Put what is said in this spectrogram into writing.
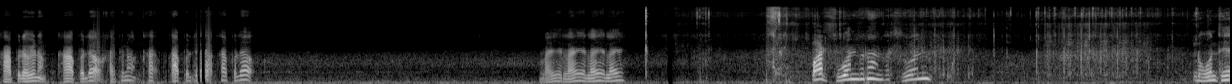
ขาดไปแล้วพี่น้องขาดไปแล้วขาดพี่น้องขาดขาดไปแล้วขาดไปแล้วไหลไหลไหลไหลปัดสวนพี่น้องปัดสวนโดนแท้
